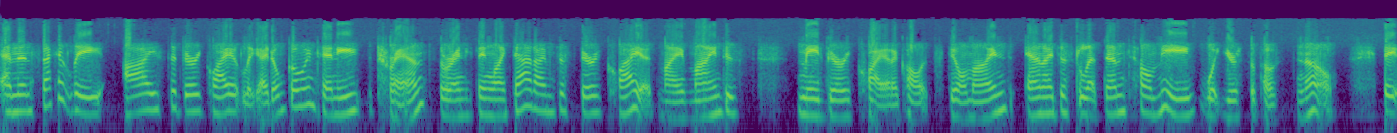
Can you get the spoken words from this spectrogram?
And then secondly, I sit very quietly. I don't go into any trance or anything like that. I'm just very quiet. My mind is made very quiet. I call it still mind. And I just let them tell me what you're supposed to know. They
